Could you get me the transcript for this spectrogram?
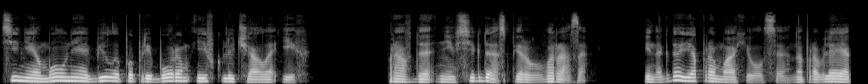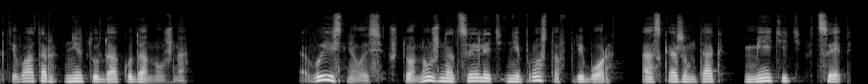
Синяя молния била по приборам и включала их. Правда, не всегда с первого раза. Иногда я промахивался, направляя активатор не туда, куда нужно. Выяснилось, что нужно целить не просто в прибор, а, скажем так, метить в цепь.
